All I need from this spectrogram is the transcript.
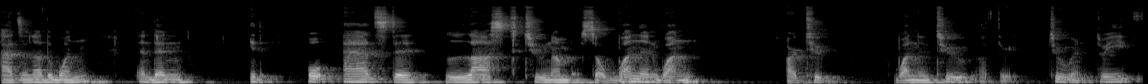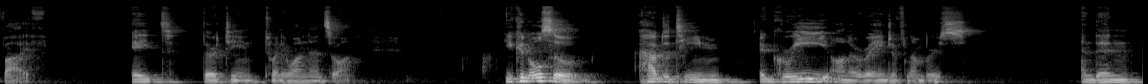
adds another one, and then it adds the last two numbers. So one and one are two, one and two are three, two and three, five, eight, 13, 21, and so on. You can also have the team agree on a range of numbers and then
